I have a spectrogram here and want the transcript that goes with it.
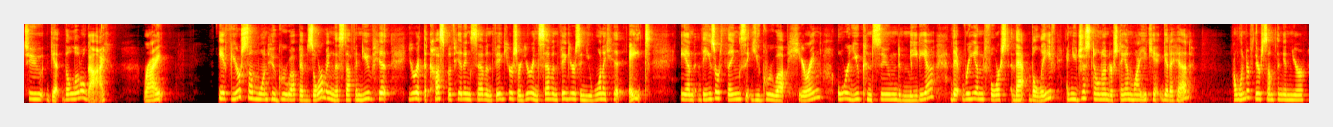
to get the little guy, right? if you're someone who grew up absorbing this stuff and you've hit, you're at the cusp of hitting seven figures or you're in seven figures and you want to hit eight, and these are things that you grew up hearing or you consumed media that reinforced that belief and you just don't understand why you can't get ahead. I wonder if there's something in your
